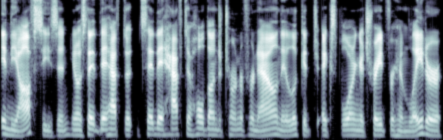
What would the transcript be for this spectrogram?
in the offseason, you know, say they have to say they have to hold on to Turner for now and they look at exploring a trade for him later.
